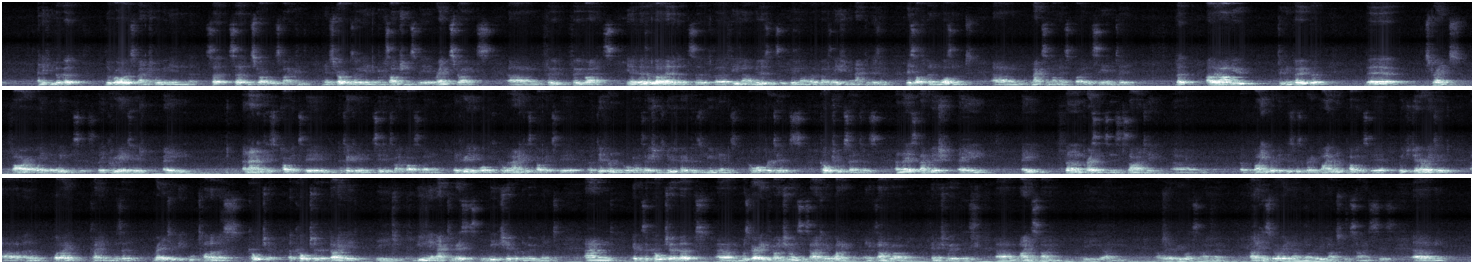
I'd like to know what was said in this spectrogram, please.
And if you look at the role of Spanish women in cer certain struggles, like you know, struggles in the consumption sphere, rent strikes, um, food, food rights, you know, there's a lot of evidence of uh, female militancy, female mobilisation and activism this often wasn't um, maximised by the CNT. But I would argue, to conclude, that their strengths far outweigh their weaknesses. They created a, an anarchist public sphere, in, particularly in cities like Barcelona. They created what we could call an anarchist public sphere of different organisations, newspapers, unions, cooperatives, cultural centres, and they established a, a firm presence in society. A vibrant, this was a very vibrant public sphere which generated uh, an, what I claim was a relatively autonomous culture, a culture that guided the union activists, the leadership of the movement, and it was a culture that um, was very influential in society. One an example I'll finish with is um, Einstein, the, um, whatever he was, I'm a, I'm a historian, I'm not very much for the sciences. Um,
